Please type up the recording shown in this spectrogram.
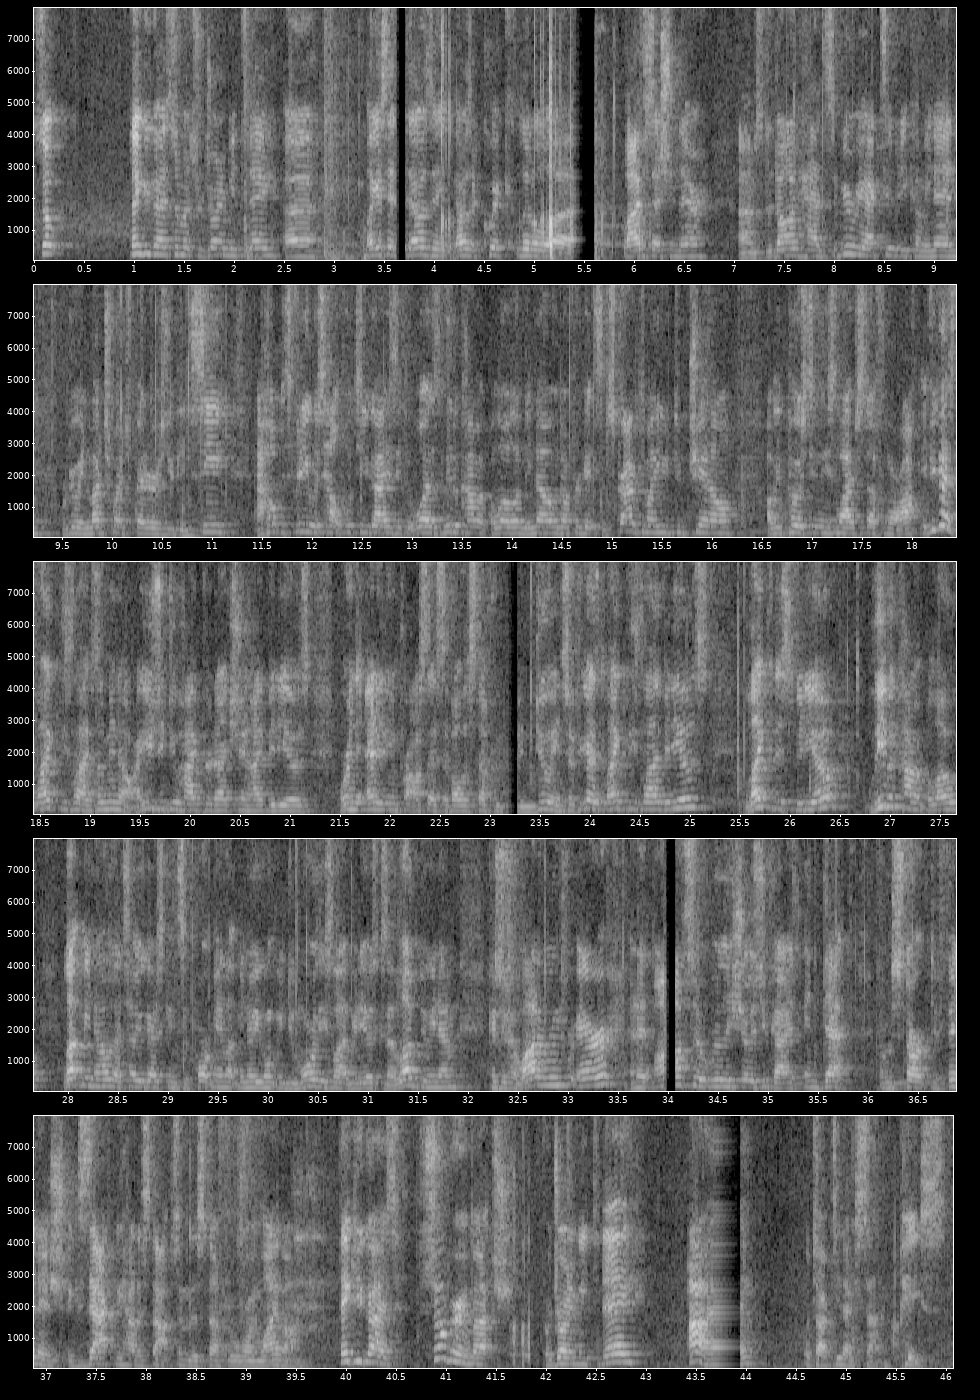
So, thank you guys so much for joining me today. Uh, like I said, that was a that was a quick little uh, live session there. Um, so the dog had severe reactivity coming in. We're doing much much better as you can see. I hope this video was helpful to you guys. If it was, leave a comment below. Let me know. Don't forget subscribe to my YouTube channel. I'll be posting these live stuff more often. If you guys like these lives, let me know. I usually do high production, high videos. We're in the editing process of all the stuff we've been doing. So if you guys like these live videos, like this video, leave a comment below. Let me know. That's how you guys can support me and let me know you want me to do more of these live videos because I love doing them because there's a lot of room for error and it also really shows you guys in depth from start to finish exactly how to stop some of the stuff that we're going live on. Thank you guys so very much for joining me today. I will talk to you next time. Peace.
